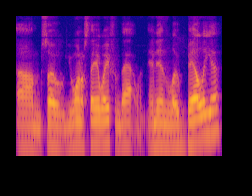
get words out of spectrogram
Um, so you want to stay away from that one. And then lobelia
